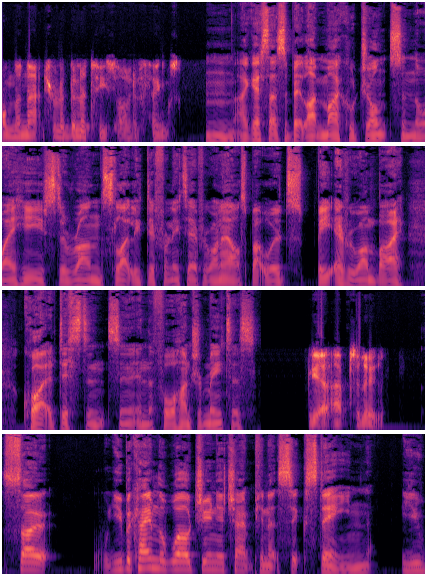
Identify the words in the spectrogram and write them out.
on the natural ability side of things. Mm, I guess that's a bit like Michael Johnson, the way he used to run slightly differently to everyone else, but would beat everyone by quite a distance in, in the 400 meters. Yeah, absolutely. So you became the world junior champion at 16. You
